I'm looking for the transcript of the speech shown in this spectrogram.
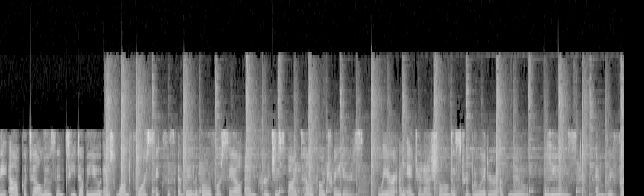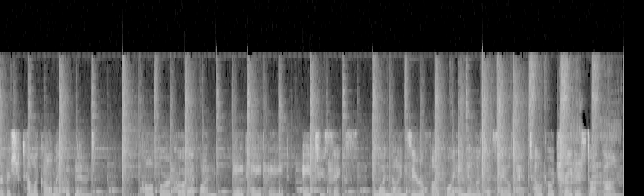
The Alcatel Lucent TWS146 is available for sale and purchase by Telco Traders. We are an international distributor of new, used, and refurbished telecom equipment. Call for a quote at 1-888-826-1905 or email us at sales at telcotraders.com.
